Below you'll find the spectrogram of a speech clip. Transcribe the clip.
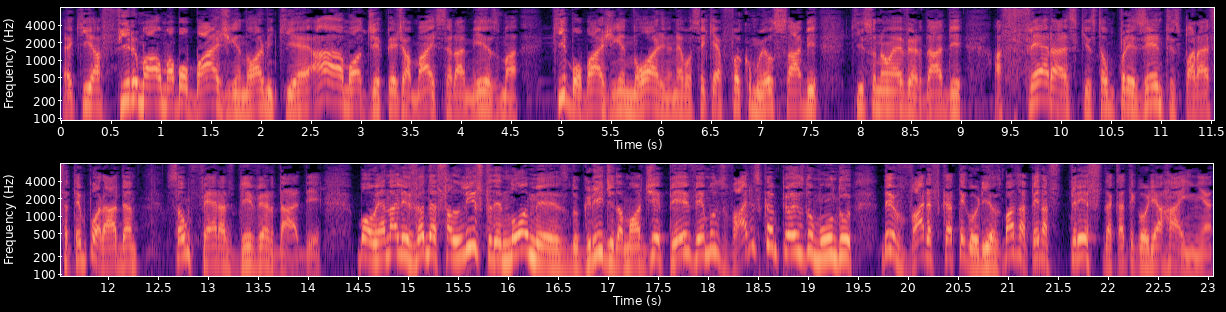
é que afirma uma bobagem enorme que é, ah, a MotoGP jamais será a mesma, que bobagem enorme, né? Você que é fã como eu sabe que isso não é verdade. As feras que estão presentes para essa temporada são feras de verdade. Bom, e analisando essa lista de nomes do grid da MotoGP, vemos vários campeões do mundo de várias categorias, mas apenas três da categoria rainha.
